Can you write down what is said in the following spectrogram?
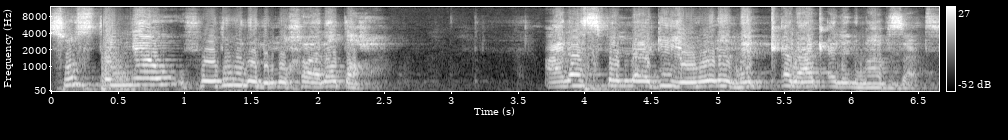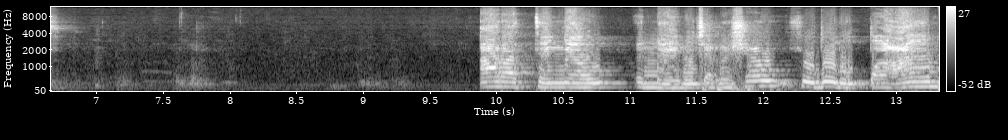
ሶስተኛው ፉዱሉል ሙኻለጣ አላስፈላጊ የሆነ መቀላቀልን ማብዛት። አራተኛው እና የመጨረሻው ፉዱሉ ጣዓም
